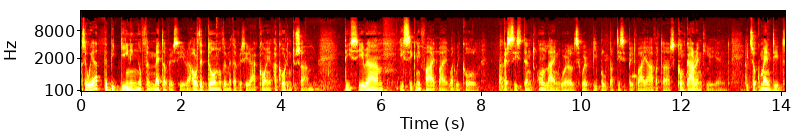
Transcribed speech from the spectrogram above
So we're at the beginning of the metaverse era, or the dawn of the metaverse era, according to some. This era is signified by what we call persistent online worlds where people participate via avatars concurrently and it's augmented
